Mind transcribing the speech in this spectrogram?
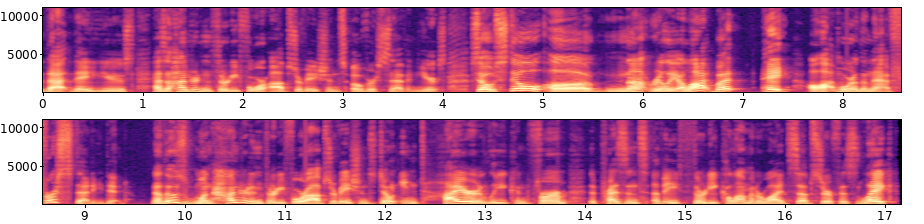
that they used has 134 observations over seven years. So still uh, not really a lot, but hey, a lot more than that first study did. Now those 134 observations don't entirely confirm the presence of a 30 kilometer wide subsurface lake,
